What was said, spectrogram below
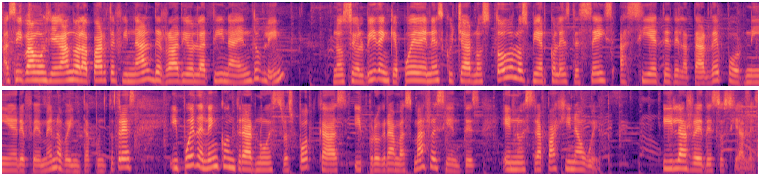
Así vamos llegando a la parte final de Radio Latina en Dublín. No se olviden que pueden escucharnos todos los miércoles de 6 a 7 de la tarde por Nier FM 90.3 y pueden encontrar nuestros podcasts y programas más recientes en nuestra página web y las redes sociales.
